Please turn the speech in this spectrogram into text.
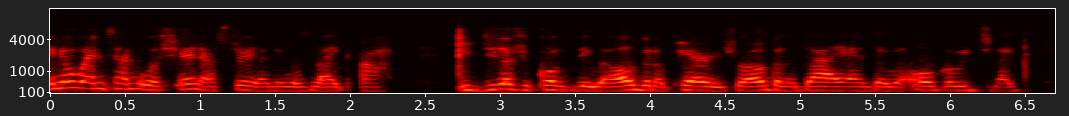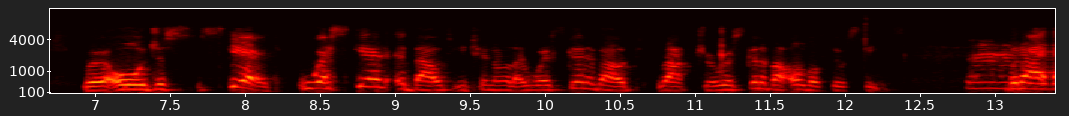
You know, when Tammy was sharing her story and it was like, ah, if Jesus should come today, we're all gonna perish, we're all gonna die, and they were all going to like we're all just scared. We're scared about eternal life. We're scared about rapture. We're scared about all of those things. But I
